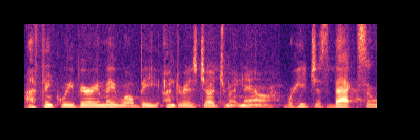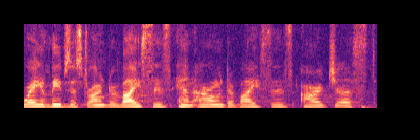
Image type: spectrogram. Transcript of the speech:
I think we very may well be under his judgment now, where he just backs away, leaves us to our own devices, and our own devices are just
